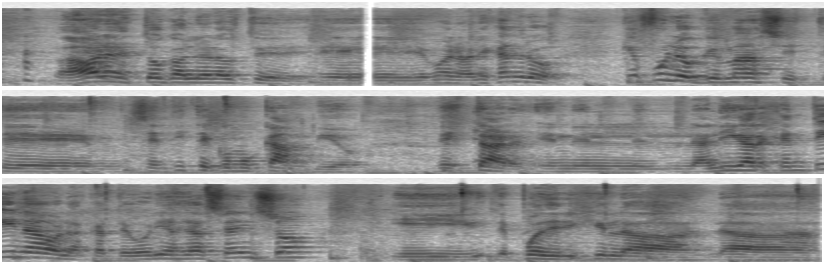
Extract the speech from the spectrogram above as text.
ahora les toca hablar a ustedes. Eh, bueno, Alejandro, ¿qué fue lo que más este, sentiste como cambio de estar en el- la Liga Argentina o las categorías de ascenso y después dirigir la, la-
